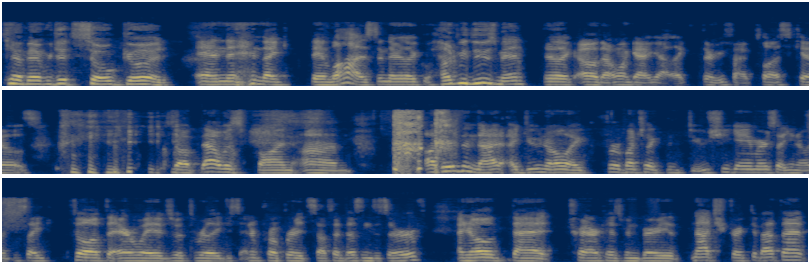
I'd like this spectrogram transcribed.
yeah, man, we did so good. And then, like, they lost. And they're like, how did we lose, man? They're like, oh, that one guy got like 35 plus kills. so that was fun. Um, other than that, I do know, like, for a bunch of like the douchey gamers that, you know, just like fill up the airwaves with really just inappropriate stuff that doesn't deserve. I know that Treyarch has been very not strict about that,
